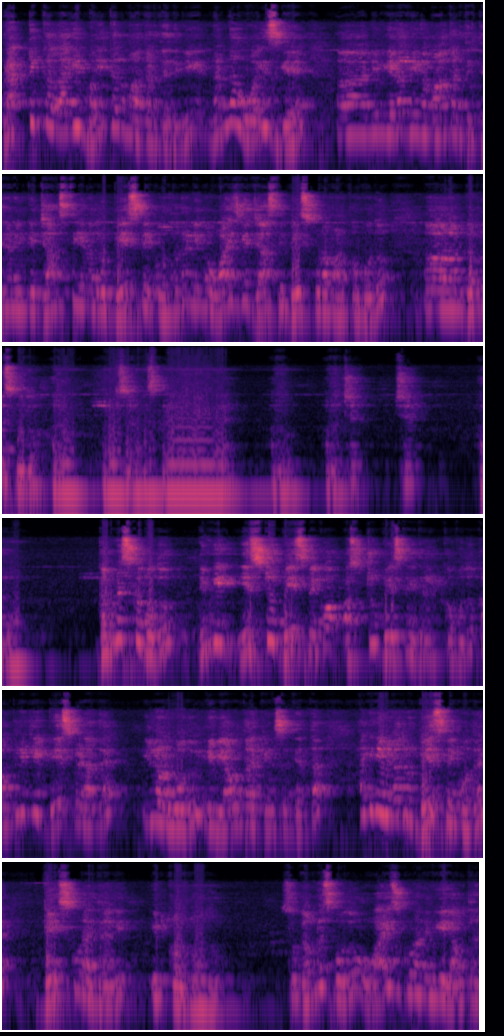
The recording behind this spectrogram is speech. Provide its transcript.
ಪ್ರಾಕ್ಟಿಕಲ್ ಆಗಿ ಮೈಕಲ್ಲಿ ಮಾತಾಡ್ತಾ ಇದ್ದೀನಿ. ನನ್ನ ವಾಯ್ಸ್ಗೆ ನಿಮ್ಗೆ ಏನಾದ್ರು ಈಗ ಮಾತಾಡ್ತಿರ್ತೀರಾ, ನಿಮ್ಗೆ ಜಾಸ್ತಿ ಏನಾದ್ರು ಬೇಸ್ ಬೇಕು ಅಂತಂದ್ರೆ ನಿಮ್ಮ ವಾಯ್ಸ್ಗೆ ಜಾಸ್ತಿ ಬೇಸ್ ಕೂಡ ಮಾಡ್ಕೋಬಹುದು ಗಮನಿಸ್ಬೋದು. ಹಲೋ ಹಲೋ, ಸರ್, ನಮಸ್ಕಾರ hello hello check check hello. ಗಮನಿಸ್ಕೋಬಹುದು ನಿಮ್ಗೆ ಎಷ್ಟು ಬೇಸ್ ಬೇಕೋ ಅಷ್ಟು ಬೇಸ್ನ ಇದ್ರಲ್ಲಿ ಇಟ್ಕೋಬಹುದು ಕಂಪ್ಲೀಟ್ಲಿ ಬೇಸ್ ಬೇಡ ಅಂದ್ರೆ ಇಲ್ಲಿ ನೋಡ್ಬೋದು, ನೀವು ಯಾವ ತರ ಕೇಳಿಸುತ್ತೆ ಅಂತ. ಹಾಗೆ ನೀವು ಏನಾದ್ರೂ ಬೇಸ್ ಬೇಕು ಅಂದ್ರೆ ಬೇಸ್ ಕೂಡ ಇದರಲ್ಲಿ ಇಟ್ಕೊಳ್ಬಹುದು ಸೊ ಗಮನಿಸಬಹುದು ವಾಯ್ಸ್ ಕೂಡ ನಿಮಗೆ ಯಾವ ತರ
